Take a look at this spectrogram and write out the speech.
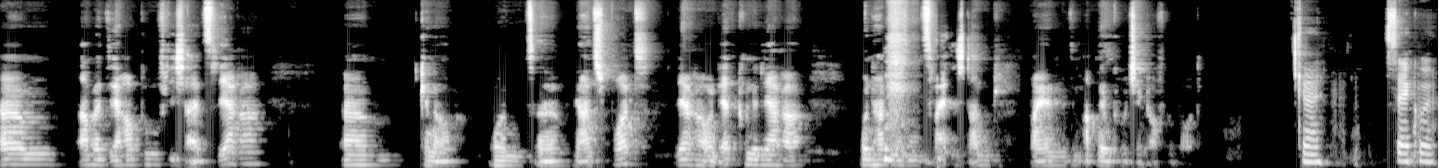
ähm, arbeite hauptberuflich als Lehrer ähm, genau. Und äh, ja, als Sportlehrer und Erdkundelehrer und habe mir so ein zweites Standbein mit dem Abnehmcoaching aufgebaut. Geil. Sehr cool.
